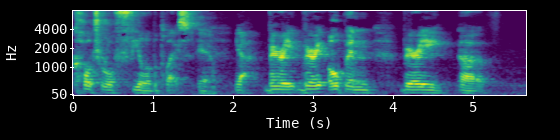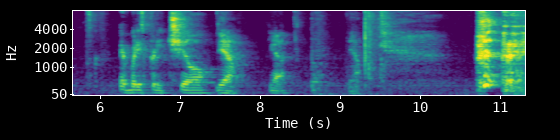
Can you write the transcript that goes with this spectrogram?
cultural feel of the place. yeah. yeah. Very very open. Very. Uh, everybody's pretty chill. Yeah, Yeah, yeah. that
